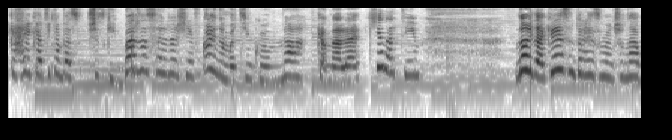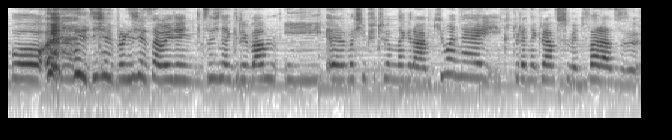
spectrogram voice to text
Hejka, hejka, witam was wszystkich bardzo serdecznie w kolejnym odcinku na kanale Hiena Team. No i tak, ja jestem trochę zmęczona, bo dzisiaj praktycznie cały dzień coś nagrywam i e, właśnie przed chwilą nagrałam Q&A, które nagrałam w sumie dwa razy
